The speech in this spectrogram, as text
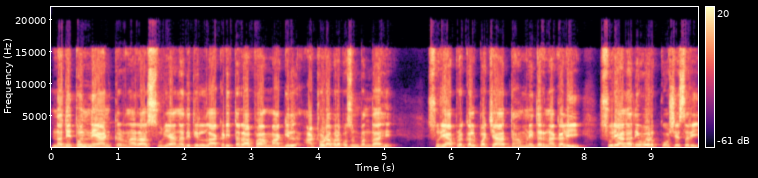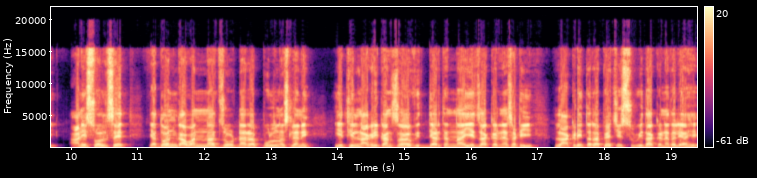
नदीतून ने आण करणारा सूर्या नदीतील लाकडी तराफा मागील आठवडाभरापासून बंद आहे. सूर्या प्रकल्पाच्या धामणी धरणाखाली सूर्या नदीवर कोशेसरी आणि सोलसेत या दोन गावांना जोडणारा पूल नसल्याने येथील नागरिकांसह विद्यार्थ्यांना ये जा करण्यासाठी लाकडी तराफ्याची सुविधा करण्यात आली आहे.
